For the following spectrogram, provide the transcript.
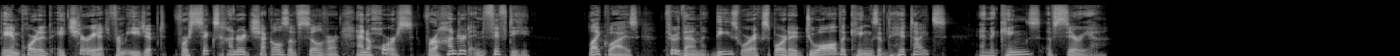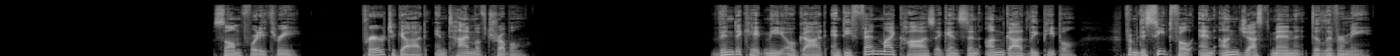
They imported a chariot from Egypt for 600 shekels of silver, and a horse for a 150. Likewise, through them these were exported to all the kings of the Hittites and the kings of Syria. Psalm 43 Prayer to God in Time of Trouble. Vindicate me, O God, and defend my cause against an ungodly people. From deceitful and unjust men, deliver me.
